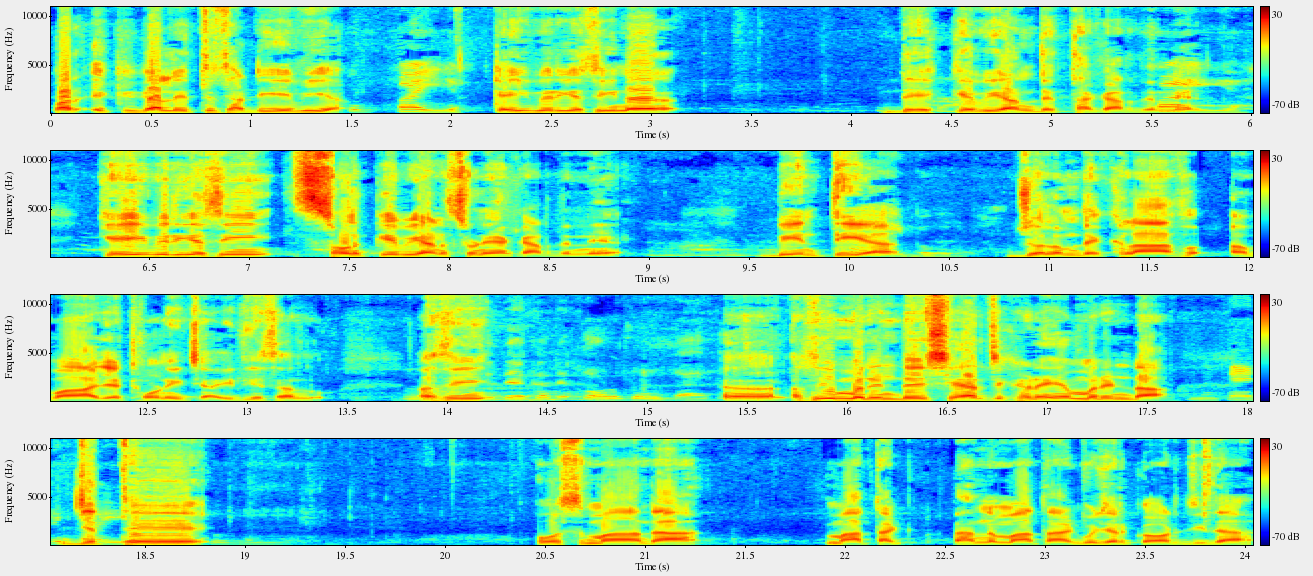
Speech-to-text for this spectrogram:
ਪਰ ਇੱਕ ਗੱਲ ਇੱਥੇ ਸਾਡੀ ਇਹ ਵੀ ਆ। ਭਾਈ ਆ। ਕਈ ਵਾਰੀ ਅਸੀਂ ਨਾ ਦੇਖ ਕੇ ਵੀ ਅਣਦੇਖਾ ਕਰ ਦਿੰਦੇ ਭਾਈ ਆ। ਆ। ਕਈ ਵਾਰੀ ਅਸੀਂ ਸੁਣ ਕੇ ਵੀ ਅਣਸੁਣਿਆ ਕਰ ਦਿੰਦੇ ਆ ਬੇਨਤੀ ਆ ਜ਼ੁਲਮ ਦੇ ਖਿਲਾਫ ਆਵਾਜ਼ ਉਠਾਉਣੀ ਚਾਹੀਦੀ ਹੈ ਸਾਨੂੰ। ਅਸੀਂ ਅਹ ਅਸੀਂ ਮਰਿੰਡੇ ਸ਼ਹਿਰ 'ਚ ਖੜੇ ਆ ਮਰਿੰਡਾ। ਜਿੱਥੇ ਉਸ ਮਾਂ ਦਾ ਮਾਤਾ ਧੰਨ ਮਾਤਾ ਗੁਜਰ ਕੌਰ ਜੀ ਦਾ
